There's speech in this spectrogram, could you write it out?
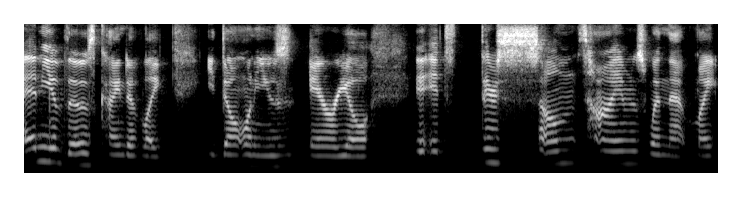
any of those kind of like, you don't want to use Arial. It, it's There's some times when that might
